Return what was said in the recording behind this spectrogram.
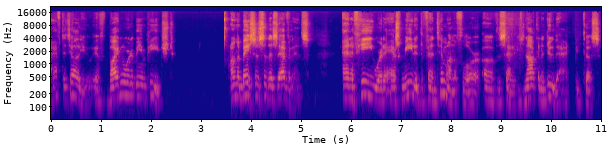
I have to tell you, if Biden were to be impeached on the basis of this evidence, and if he were to ask me to defend him on the floor of the Senate, he's not going to do that because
